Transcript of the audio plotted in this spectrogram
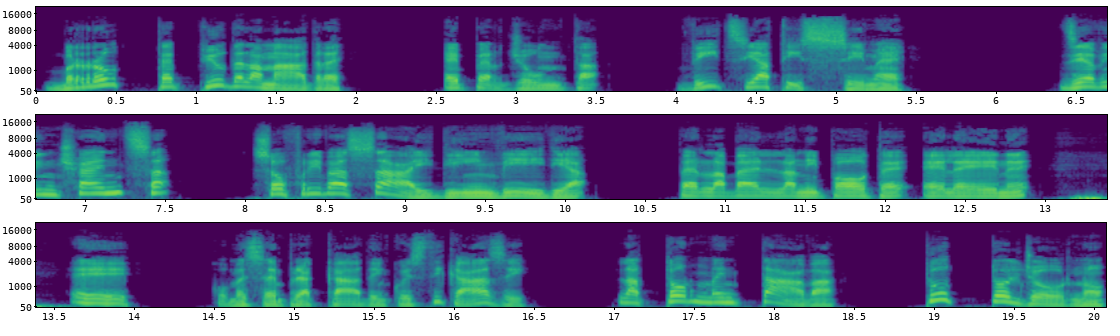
brutte più della madre e per giunta viziatissime. Zia Vincenza soffriva assai di invidia per la bella nipote Elene e come sempre accade in questi casi, la tormentava tutto il giorno,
